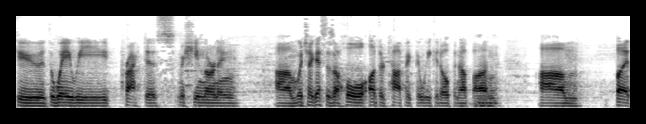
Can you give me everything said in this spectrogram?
to the way we practice machine learning, um, which I guess is a whole other topic that we could open up on. Um, but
